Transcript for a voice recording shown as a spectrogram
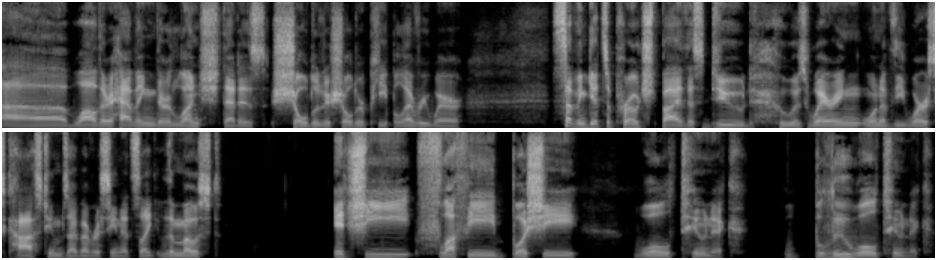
uh, while they're having their lunch that is shoulder to shoulder people everywhere. Seven gets approached by this dude who is wearing one of the worst costumes I've ever seen. It's like the most itchy, fluffy, bushy wool tunic, blue wool tunic.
